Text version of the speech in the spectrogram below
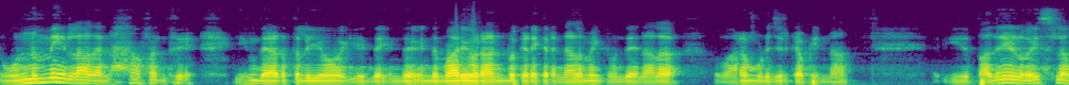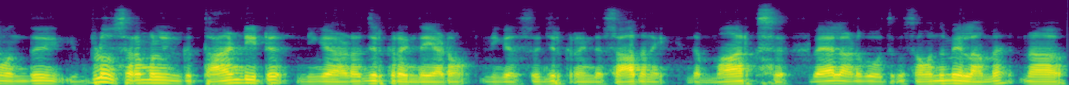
ஒன்றுமே இல்லாத நான் வந்து இந்த இடத்துலையும் இந்த இந்த இந்த மாதிரி ஒரு அன்பு கிடைக்கிற நிலைமைக்கு வந்து என்னால் வர முடிஞ்சிருக்கு அப்படின்னா இது பதினேழு வயசில் வந்து இவ்வளோ சிரமங்களுக்கு தாண்டிட்டு நீங்கள் அடைஞ்சிருக்கிற இந்த இடம் நீங்கள் செஞ்சிருக்கிற இந்த சாதனை இந்த மார்க்ஸ் வேலை அனுபவத்துக்கும் சம்மந்தமே இல்லாமல் நான்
